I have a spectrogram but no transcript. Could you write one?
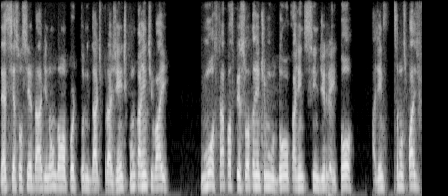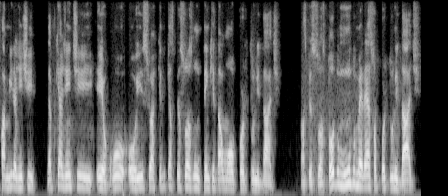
Né? Se a sociedade não dá uma oportunidade para a gente, como que a gente vai mostrar para as pessoas que a gente mudou, que a gente se endireitou? A gente somos pais de família, a gente não é porque a gente errou ou isso ou aquilo que as pessoas não têm que dar uma oportunidade. As pessoas, todo mundo merece oportunidade,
